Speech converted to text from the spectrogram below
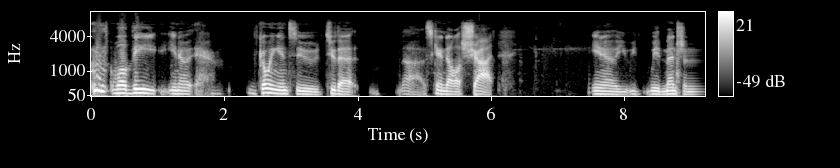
well, the you know, going into to that uh, Scandella shot, you know, you, we mentioned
